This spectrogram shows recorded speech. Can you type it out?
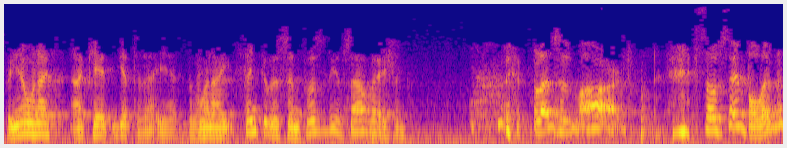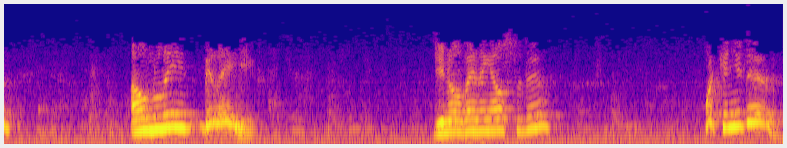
But you know, when I I can't get to that yet. But when I think of the simplicity of salvation, it blesses my heart. It's so simple, isn't it? Only believe. Do you know of anything else to do? What can you do?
